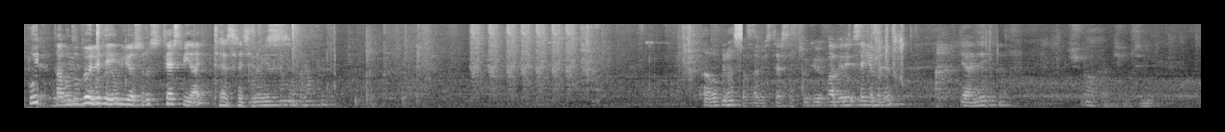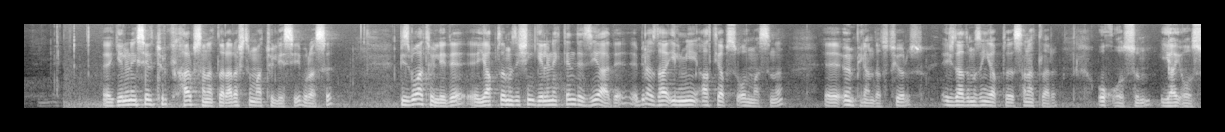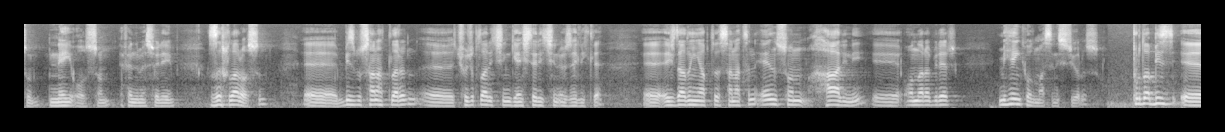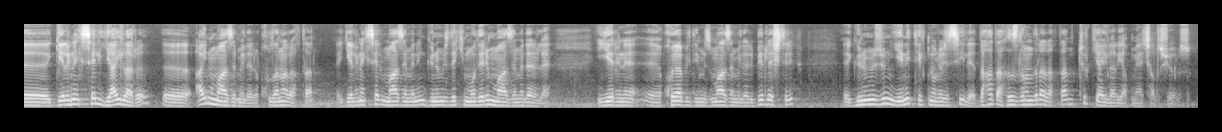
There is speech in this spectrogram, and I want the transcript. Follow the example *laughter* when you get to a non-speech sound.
Bu tabi bu böyle değil biliyorsunuz. Ters bir yay. Tersine çeviriyoruz. Tabi biraz Tabii istersen. Çünkü haberi sen yapacaksın. Yani. E, Geleneksel Türk Harp Sanatları Araştırma Atölyesi burası. Biz bu atölyede e, yaptığımız işin gelenekten de ziyade e, biraz daha ilmi altyapısı olmasını e, ön planda tutuyoruz. Ecdadımızın yaptığı sanatları ok olsun, yay olsun, ney olsun, efendime söyleyeyim zırhlar olsun. Biz bu sanatların çocuklar için, gençler için özellikle ecdadın yaptığı sanatın en son halini onlara birer mihenk olmasını istiyoruz. Burada biz e, geleneksel yayları e, aynı malzemeleri kullanaraktan e, geleneksel malzemenin günümüzdeki modern malzemelerle yerine e, koyabildiğimiz malzemeleri birleştirip e, günümüzün yeni teknolojisiyle daha da hızlandıraraktan Türk yayları yapmaya çalışıyoruz.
